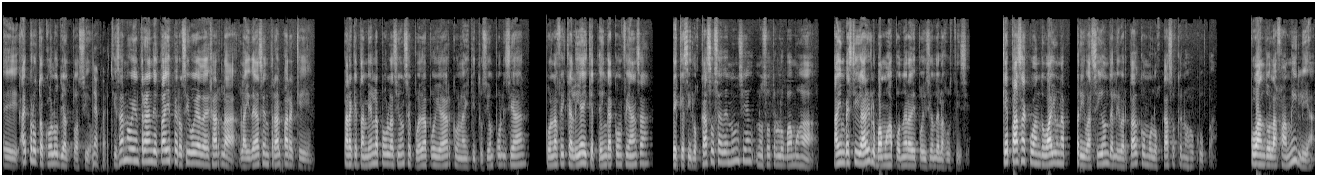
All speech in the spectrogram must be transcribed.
eh, hay protocolos de actuación. De acuerdo. Quizás no voy a entrar en detalles, pero sí voy a dejar la, la idea central para que, para que también la población se pueda apoyar con la institución policial, con la fiscalía y que tenga confianza de que si los casos se denuncian, nosotros los vamos a, a investigar y los vamos a poner a disposición de la justicia. ¿Qué pasa cuando hay una privación de libertad como los casos que nos ocupan? cuando la familia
